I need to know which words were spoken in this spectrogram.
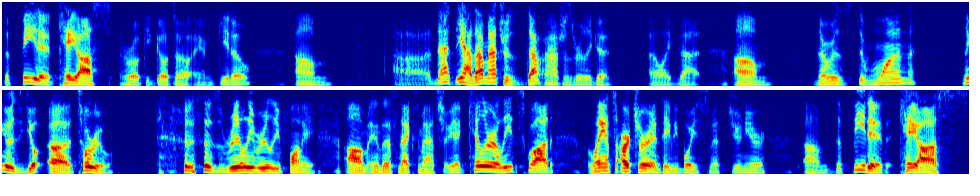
defeated Chaos, Hiroki Goto, and Gedo. Um, uh, that yeah, that match was that match was really good. I like that. Um, there was the one, I think it was Yo, uh, Toru. it was really really funny. Um, in this next match, we had Killer Elite Squad, Lance Archer and Davey Boy Smith Jr. Um, defeated Chaos,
